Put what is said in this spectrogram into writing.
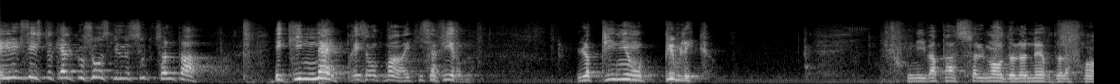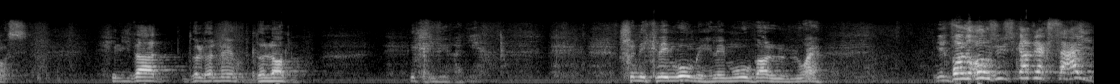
Il existe quelque chose qu'ils ne soupçonnent pas, et qui naît présentement, et qui s'affirme. L'opinion publique. Il n'y va pas seulement de l'honneur de la France, il y va de l'honneur de l'homme. Écrivez, Vanier. Je n'ai que les mots, mais les mots volent loin. Ils voleront jusqu'à Versailles.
